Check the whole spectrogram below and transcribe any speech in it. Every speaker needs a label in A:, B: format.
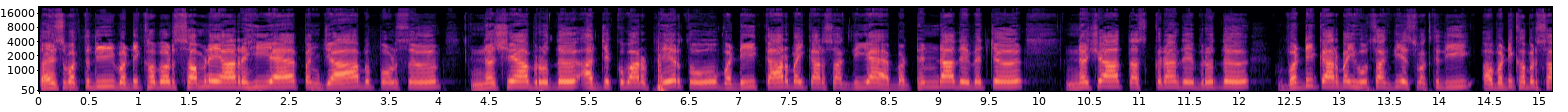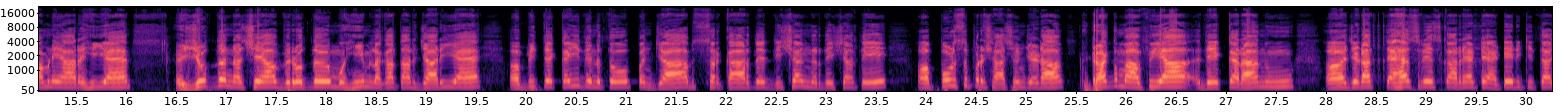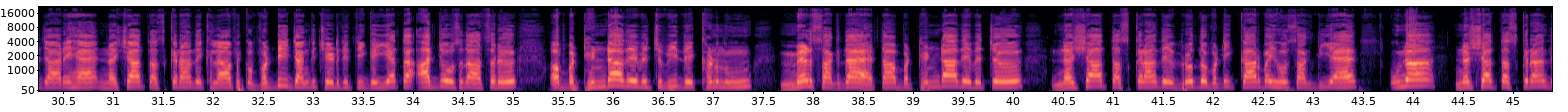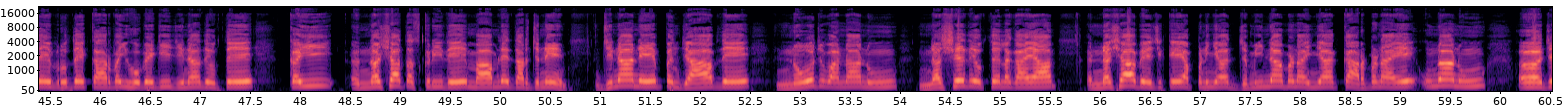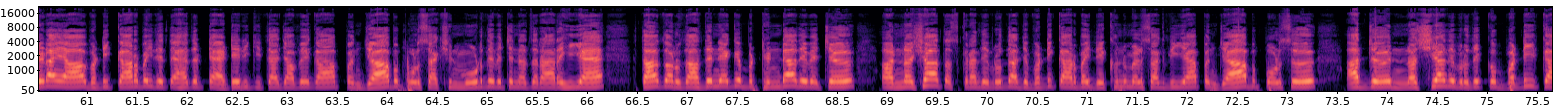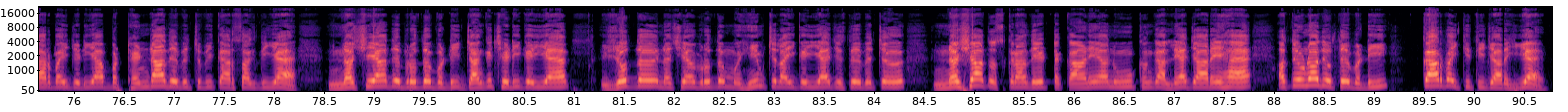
A: ਤਾਂ ਇਸ ਵਕਤ ਦੀ ਵੱਡੀ ਖਬਰ ਸਾਹਮਣੇ ਆ ਰਹੀ ਹੈ। ਪੰਜਾਬ ਪੁਲਿਸ ਨਸ਼ਿਆਂ ਵਿਰੁੱਧ ਅੱਜ ਇੱਕ ਵਾਰ ਫੇਰ ਤੋਂ ਵੱਡੀ ਕਾਰਵਾਈ ਕਰ ਸਕਦੀ ਹੈ। ਬਠਿੰਡਾ ਦੇ ਵਿੱਚ ਨਸ਼ਾ ਤਸਕਰਾਂ ਦੇ ਵਿਰੁੱਧ ਵੱਡੀ ਕਾਰਵਾਈ ਹੋ ਸਕਦੀ ਹੈ। ਇਸ ਵਕਤ ਦੀ ਵੱਡੀ ਖਬਰ ਸਾਹਮਣੇ ਆ ਰਹੀ ਹੈ। ਯੁੱਧ ਨਸ਼ਿਆਂ ਵਿਰੁੱਧ ਮੁਹਿੰਮ ਲਗਾਤਾਰ ਜਾਰੀ ਹੈ। ਬੀਤੇ ਕਈ ਦਿਨ ਤੋਂ ਪੰਜਾਬ ਸਰਕਾਰ ਦੇ ਦਿਸ਼ਾ ਨਿਰਦੇਸ਼ਾਂ ਤੇ ਪੁਲਿਸ ਪ੍ਰਸ਼ਾਸਨ ਜਿਹੜਾ ਡਰੱਗ ਮਾਫੀਆ ਦੇ ਘਰਾਂ ਨੂੰ ਜਿਹੜਾ ਤਹਿਸ ਰੇਸ ਕਰ ਰਿਹਾ, ਢਹਿ ਢੇਰੀ ਕੀਤਾ ਜਾ ਰਿਹਾ ਹੈ। ਨਸ਼ਾ ਤਸਕਰਾਂ ਦੇ ਖਿਲਾਫ ਇੱਕ ਵੱਡੀ ਜੰਗ ਛੇੜ ਦਿੱਤੀ ਗਈ ਹੈ। ਤਾਂ ਅੱਜ ਉਸ ਦਾ ਅਸਰ ਬਠਿੰਡਾ ਦੇ ਵਿੱਚ ਵੀ ਦੇਖਣ ਨੂੰ ਮਿਲ ਸਕਦਾ ਹੈ। ਤਾਂ ਬਠਿੰਡਾ ਦੇ ਵਿੱਚ ਨਸ਼ਾ ਤਸਕਰਾਂ ਦੇ ਵਿਰੁੱਧ ਵੱਡੀ ਕਾਰਵਾਈ ਹੋ ਸਕਦੀ ਹੈ। ਉਹਨਾਂ ਨਸ਼ਾ ਤਸਕਰਾਂ ਦੇ ਵਿਰੁੱਧ ਕਾਰਵਾਈ ਹੋਵੇਗੀ ਜਿਨ੍ਹਾਂ ਦੇ ਉੱਤੇ ਕਈ ਨਸ਼ਾ ਤਸਕਰੀ ਦੇ ਮਾਮਲੇ ਦਰਜ ਨੇ, ਜਿਨ੍ਹਾਂ ਨੇ ਪੰਜਾਬ ਦੇ ਨੌਜਵਾਨਾਂ ਨੂੰ ਨਸ਼ੇ ਦੇ ਉੱਤੇ ਲਗਾਇਆ। ਨਸ਼ਾ ਵੇਚ ਕੇ ਆਪਣੀਆਂ ਜ਼ਮੀਨਾਂ ਬਣਾਈਆਂ, ਘਰ ਬਣਾਏ। ਉਹਨਾਂ ਨੂੰ ਜਿਹੜਾ ਆ, ਵੱਡੀ ਕਾਰਵਾਈ ਦੇ ਤਹਿਤ ਢਹਿ ਢੇਰੀ ਕੀਤਾ ਜਾਵੇਗਾ। ਪੰਜਾਬ ਪੁਲਿਸ ਐਕਸ਼ਨ ਮੋਡ ਦੇ ਵਿੱਚ ਨਜ਼ਰ ਆ ਰਹੀ ਹੈ। ਤਾਂ ਤੁਹਾਨੂੰ ਦੱਸ ਦਿੰਦੇ ਹਾਂ ਕਿ ਬਠਿੰਡਾ ਦੇ ਵਿੱਚ ਨਸ਼ਾ ਤਸਕਰਾਂ ਦੇ ਵਿਰੁੱਧ ਅੱਜ ਵੱਡੀ ਕਾਰਵਾਈ ਦੇਖਣ ਨੂੰ ਮਿਲ ਸਕਦੀ ਹੈ। ਪੰਜਾਬ ਪੁਲਿਸ ਅੱਜ ਨਸ਼ਿਆਂ ਦੇ ਵਿਰੁੱਧ ਇੱਕ ਵੱਡੀ ਕਾਰਵਾਈ ਜਿਹੜੀ ਆ ਬਠਿੰਡਾ ਦੇ ਵਿੱਚ ਵੀ ਕਰ ਸਕਦੀ ਹੈ। ਨਸ਼ਿਆਂ ਦੇ ਵਿਰੁੱਧ ਵੱਡੀ ਜੰਗ ਛੇੜੀ ਗਈ ਹੈ। ਯੁੱਧ ਨਸ਼ਿਆਂ ਵਿਰੁੱਧ ਮੁਹਿੰਮ ਚਲਾਈ ਗਈ ਹੈ, ਜਿਸ ਦੇ ਵਿੱਚ ਨਸ਼ਾ ਤਸਕਰਾਂ ਦੇ ਟਿਕਾਣਿਆਂ ਨੂੰ ਖੰਗਾਲਿਆ ਜਾ ਰਿਹਾ ਹੈ ਅਤੇ ਉਹਨਾਂ ਦੇ ਉੱਤੇ ਵੱਡੀ ਕਾਰਵਾਈ ਕੀਤੀ ਜਾ ਰਹੀ ਹੈ।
